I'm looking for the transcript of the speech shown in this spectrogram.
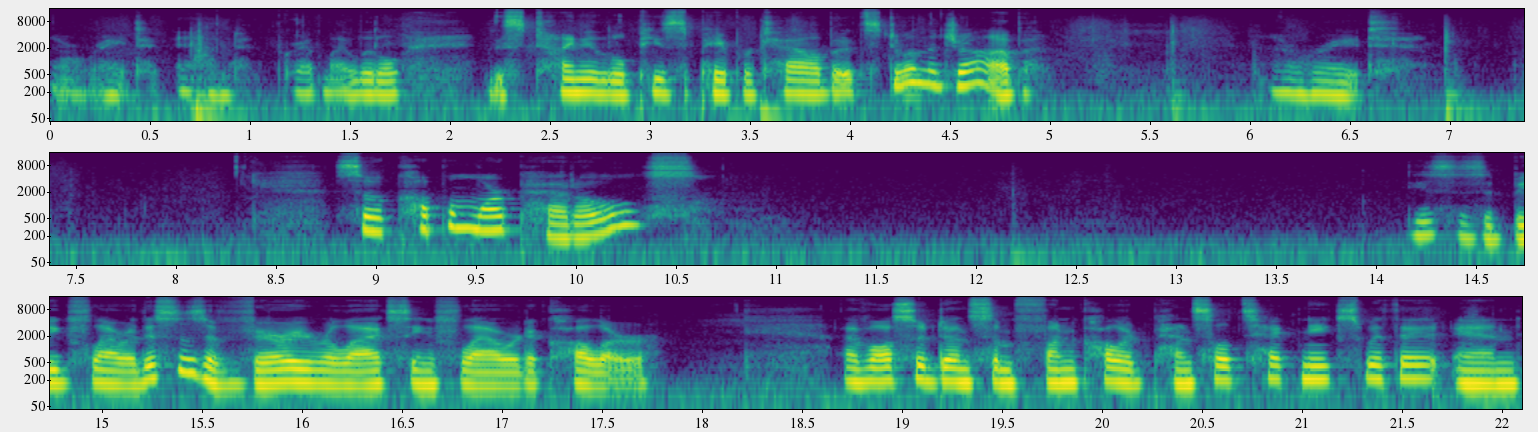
All right, grab my little, this tiny little piece of paper towel, but it's doing the job. All right. So a couple more petals. This is a big flower. This is a very relaxing flower to color. I've also done some fun colored pencil techniques with it and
